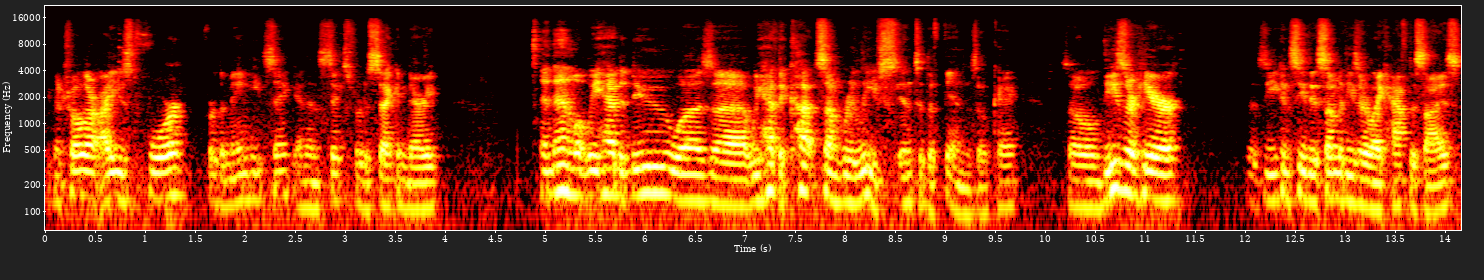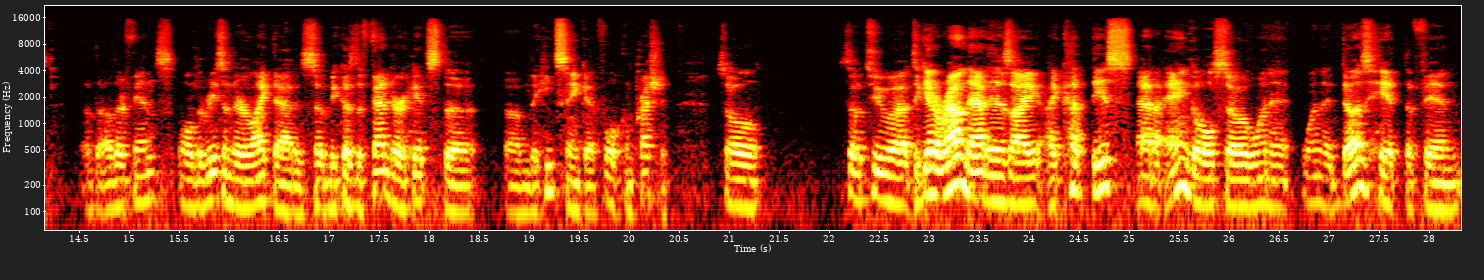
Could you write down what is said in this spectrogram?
the controller. I used four for the main heatsink and then six for the secondary and then what we had to do was uh, we had to cut some reliefs into the fins, okay? So these are here. So you can see that some of these are like half the size of the other fins. Well, the reason they're like that is so because the fender hits the um, the heatsink at full compression. So so to uh, to get around that is I, I cut this at an angle so when it when it does hit the fin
